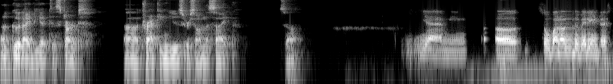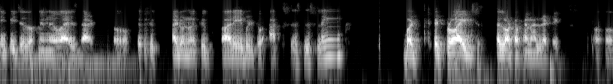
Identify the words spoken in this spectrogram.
a good idea to start uh, tracking users on the site. So Yeah, I mean, uh, so one of the very interesting features of Minerva is that uh, if you, I don't know if you are able to access this link, but it provides a lot of analytics. Uh,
